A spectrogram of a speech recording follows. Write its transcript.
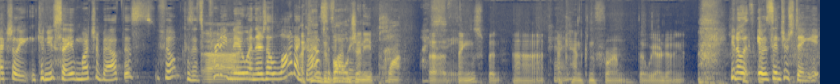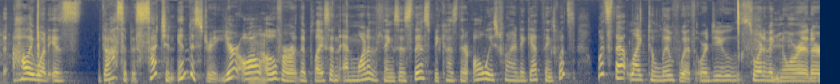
Actually, can you say much about this film? Because it's pretty new and there's a lot of Uh, I gossip. can't divulge the- any plot uh, things, but uh, I can confirm that we are doing it. You know, it, it was interesting. Hollywood is gossip is such an industry. You're all Yeah. over the place, and, and one of the things is this because they're always trying to get things. What's what's that like to live with, or do you sort of ignore it, or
